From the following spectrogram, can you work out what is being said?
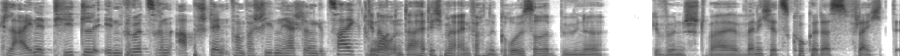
kleine Titel in kürzeren Abständen von verschiedenen Herstellern gezeigt genau, wurden. Genau, und da hätte ich mir einfach eine größere Bühne gewünscht, weil wenn ich jetzt gucke, dass vielleicht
